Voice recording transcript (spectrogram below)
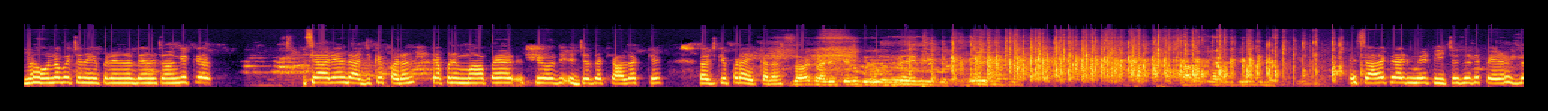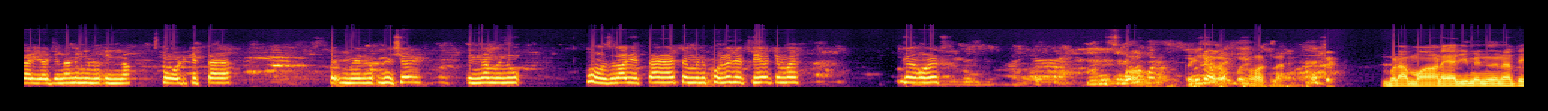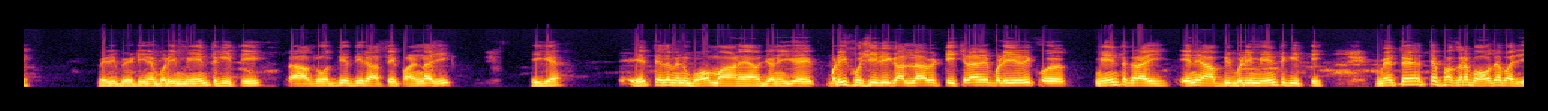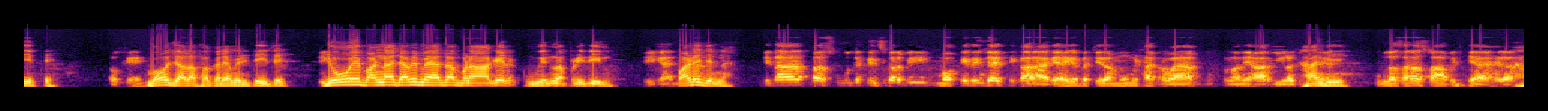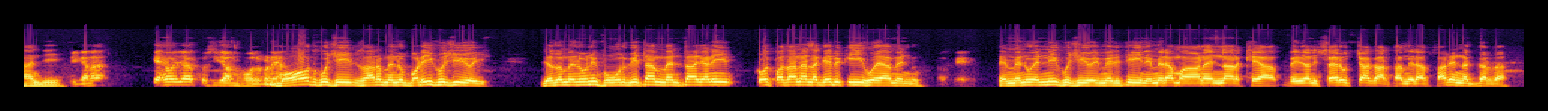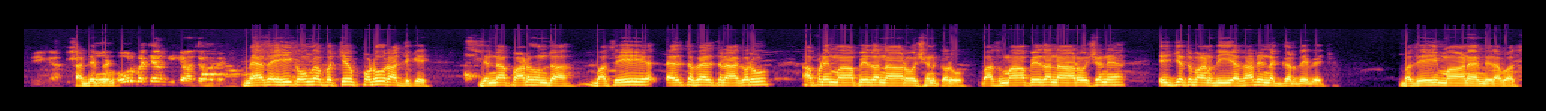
ਮੈਂ ਉਹਨਾਂ ਬੱਚਿਆਂ ਨੂੰ ਇਹ ਪ੍ਰੇਰਨਾ ਦੇਣਾ ਚਾਹਾਂਗੀ ਕਿ ਸਾਰਿਆਂ ਰੱਜ ਕੇ ਪੜਨ ਤੇ ਆਪਣੇ ਮਾਪੇ ਪਿਓ ਦੀ ਇੱਜ਼ਤ ਦਾ ਖਿਆਲ ਰੱਖ ਕੇ ਰੱਜ ਕੇ ਪੜ੍ਹਾਈ ਕਰਨ। ਸਾਰਾ ਕ੍ਰੈਡਿਟ ਕਿਹਨੂੰ ਦਿੰਦੇ ਵੈਰੀ ਸਾਰਾ ਕ੍ਰੈਡਿਟ ਕਿਹਨੂੰ ਤੁਸੀਂ? ਇਹ ਸਾਰਾ ਕ੍ਰੈਡਿਟ ਮੇਰੇ ਟੀਚਰਸ ਤੇ ਪੇਰੈਂਟਸ ਦਾ ਹੀ ਹੈ ਜਿਨ੍ਹਾਂ ਨੇ ਮੈਨੂੰ ਇੰਨਾ ਸਪੋਰਟ ਕੀਤਾ ਹੈ। ਤੇ ਮੈਨੂੰ ਹਮੇਸ਼ਾ ਇੰਨਾ ਮੈਨੂੰ ਹੌਸਲਾ ਦਿੱਤਾ ਹੈ ਤੇ ਮੈਨੂੰ ਖੁੱਲ੍ਹ ਦਿੱਤੀ ਹੈ ਕਿ ਮੈਂ ਕਿ ਉਹ ਹੌਸਲਾ ਬੜਾ ਮਾਣ ਹੈ ਜੀ ਮੈਨੂੰ ਇਹਨਾਂ ਤੇ। ਮੇਰੀ ਬੇਟੀ ਨੇ ਬੜੀ ਮਿਹਨਤ ਕੀਤੀ। ਰਾਤ ਨੂੰ ਅੱਧੀ ਅੱਧੀ ਰਾਤ ਤੇ ਪੜ੍ਹਨਾ ਜੀ। ਠੀਕ ਹੈ। ਇਹ ਤੇ ਤਾਂ ਮੈਨੂੰ ਬਹੁਤ ਮਾਣ ਆ ਜਾਣੀ ਕਿ ਬੜੀ ਖੁਸ਼ੀ ਦੀ ਗੱਲ ਆ ਵੀ ਟੀਚਰਾਂ ਨੇ ਬੜੀ ਇਹਦੀ ਮਿਹਨਤ ਕਰਾਈ। ਇਹਨੇ ਆਪ ਵੀ ਬੜੀ ਮਿਹਨਤ ਕੀਤੀ। ਮੈਂ ਤੇ ਤੇ ਫਕਰ ਬਹੁਤ ਹੈ ਭਾਜੀ ਇੱਥੇ। ਓਕੇ। ਬਹੁਤ ਜ਼ਿਆਦਾ ਫਕਰ ਹੈ ਮੇਰੀ ਧੀ ਤੇ। ਜੋ ਇਹ ਬਣਨਾ ਚਾਹਵੇ ਮੈਂ ਤਾਂ ਬਣਾ ਕੇ ਰੱਖੂ ਇਹਨੂੰ ਆਪਣੀ ਧੀ ਨੂੰ। ਠੀਕ ਹੈ ਪੜ੍ਹੇ ਜਿੰਨਾ। ਜਿੱਦਾਂ ਸਕੂਲ ਦੇ ਪ੍ਰਿੰਸੀਪਲ ਵੀ ਮੌਕੇ ਤੇ ਜਾਂ ਇੱਥੇ ਘਰ ਆ ਗਿਆ ਹੈਗੇ ਬੱਚੇ ਦਾ ਮੂੰਹ ਮਿੱਠਾ ਕਰਵਾਇਆ ਫੁੱਲਾਂ ਦੇ ਹਾਰ ਵੀ ਲਗਾਏ ਹਾਂਜੀ। ਸਕੂਲ ਦਾ ਸਾਰਾ ਸਟਾਫ ਇੱਥੇ ਆਇਆ ਹੈਗਾ। ਹਾਂਜੀ। ਠੀਕ ਹੈ ਨਾ? ਕਿਹੋ ਜਿਹਾ ਖੁਸ਼ੀ ਦਾ ਮਾਹੌਲ ਬਣਿਆ? ਬਹੁਤ ਖੁਸ਼ੀ ਸਰ ਮੈਨੂੰ ਬੜੀ ਖੁਸ਼ੀ ਹੋਈ। ਜਦੋਂ ਮੈਨੂੰ ਉਹਨੇ ਫੋਨ ਕੀਤਾ ਮੈਨੂੰ ਤਾਂ ਜਾਣੀ ਕੋਈ ਪਤਾ ਨਾ ਲੱਗੇ ਵੀ ਕੀ ਹੋਇਆ ਮੈਨੂੰ। ਓਕੇ ਤੇ ਮੈਨੂੰ ਇੰਨੀ ਖੁਸ਼ੀ ਹੋਈ ਮੇਰੀ ਧੀ ਨੇ ਮੇਰਾ ਮਾਣ ਇੰਨਾ ਰੱਖਿਆ ਮੇਰਾ ਨੀ ਸਿਰ ਉੱਚਾ ਕਰਤਾ ਮੇਰਾ ਸਾਰੇ ਨਗਰ ਦਾ। ਠੀਕ ਹੈ ਸਾਡੇ ਪਿੰਡ ਹੋਰ ਬੱਚਿਆਂ ਨੂੰ ਕੀ ਕਹਿਣਾ ਚਾਹੁੰਦੇ ਮੈਂ ਤਾਂ ਇਹੀ ਕਹੂੰਗਾ ਬੱਚੇ ਪੜੋ ਰੱਜ ਕੇ। ਜਿੰਨਾ ਪੜ ਹੁੰਦਾ, ਬਸ ਇਹ ਐਲਤ ਫੈਲਤ ਨਾ ਕਰੋ, ਆਪਣੇ ਮਾਪੇ ਦਾ ਨਾਂ ਰੋਸ਼ਨ ਕਰੋ। ਬਸ ਮਾਪੇ ਦਾ ਨਾਂ ਰੋਸ਼ਨ ਆ, ਇੱਜ਼ਤ ਬਣਦੀ ਆ ਸਾਰੇ ਨਗਰ ਦੇ ਵਿੱਚ। ਬਸ ਇਹੀ ਮਾਣ ਹੈ ਮੇਰਾ ਬਸ।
